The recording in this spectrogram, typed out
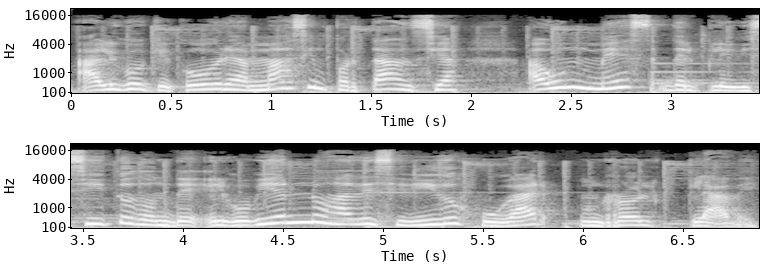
algo que cobra más importancia a un mes del plebiscito donde el gobierno ha decidido jugar un rol clave.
